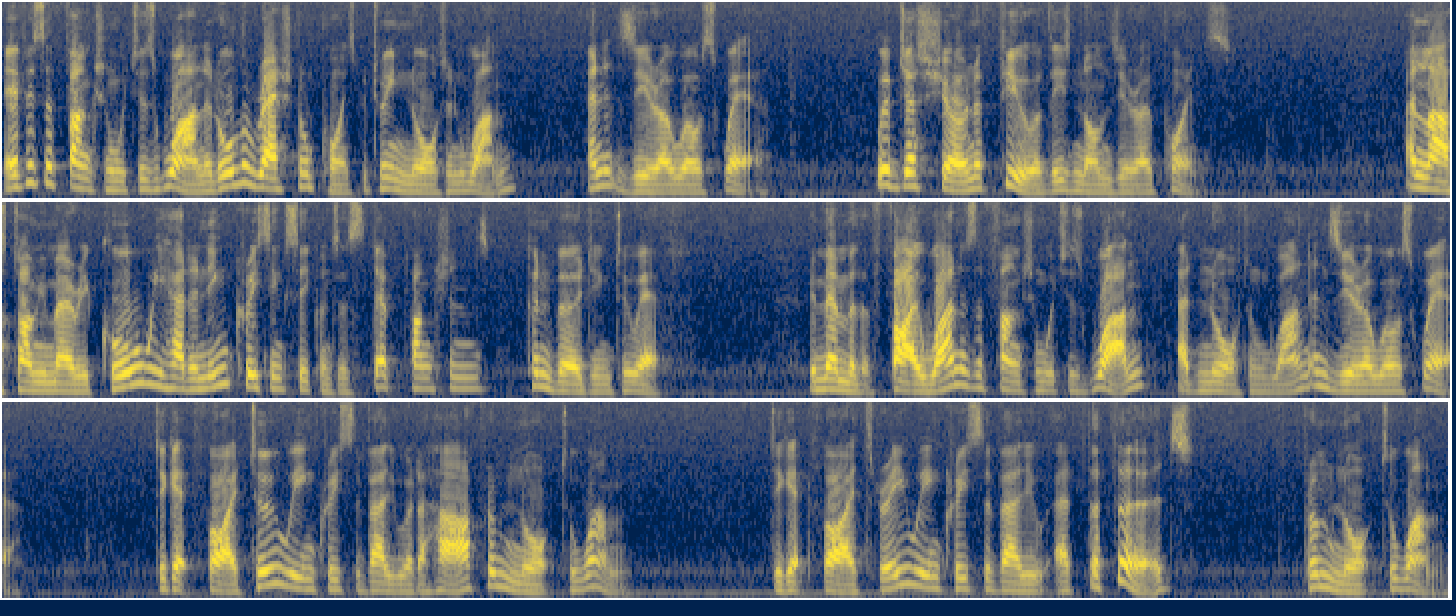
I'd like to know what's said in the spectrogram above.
f is a function which is 1 at all the rational points between 0 and 1, and it's 0 elsewhere. We've just shown a few of these non-zero points. And last time you may recall we had an increasing sequence of step functions converging to f. Remember that phi 1 is a function which is 1 at 0 and 1 and 0 elsewhere. To get phi 2 we increase the value at a half from 0 to 1. To get phi 3 we increase the value at the thirds from 0 to 1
